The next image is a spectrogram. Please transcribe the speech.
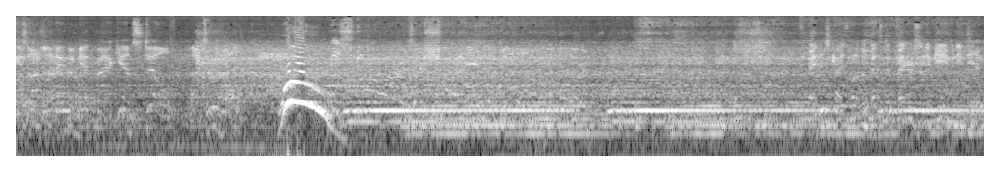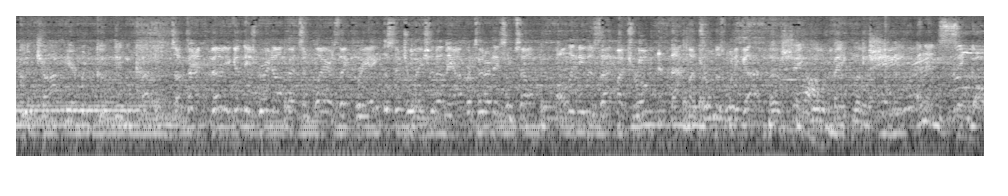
He's not letting them get back in still. A two goal. woo! Hey, this guy's one of the best defenders in the game, and he did a good job here, but Good didn't cut him. Sometimes, Bill, you get these great offensive players. They create the situation and the opportunities themselves. All they need is that much room, and that much room is what he got. Little shake, little fake, little shimmy, and then single.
